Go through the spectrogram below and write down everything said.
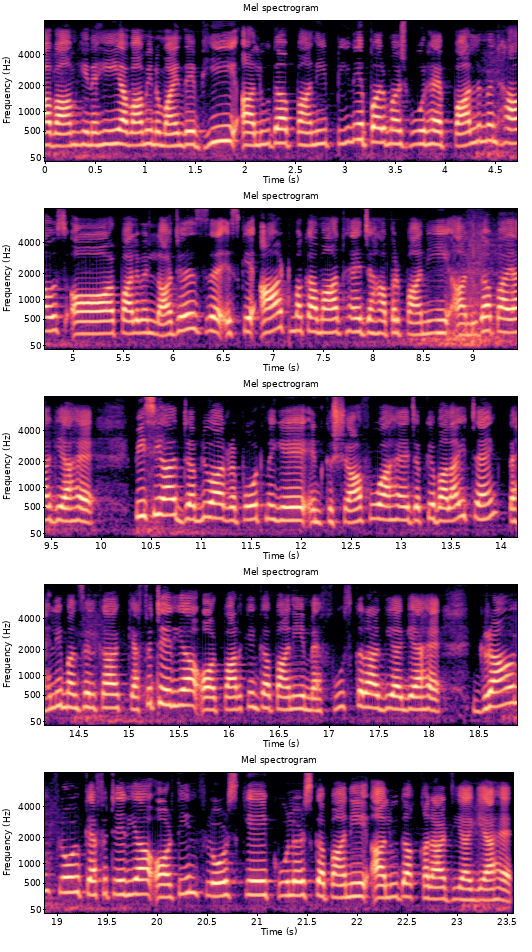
عوام ہی نہیں، عوامی نمائندے بھی آلودہ پانی پینے پر مجبور ہے پارلیمنٹ ہاؤس اور پارلیمنٹ لاجز اس کے آٹھ مقامات ہیں جہاں پر پانی آلودہ پایا گیا ہے۔ P C R W R report میں یہ انکشاف ہوا ہے، جبکہ بالائی ٹینک پہلی منزل کا کیفیٹیریا اور پارکنگ کا پانی محفوظ قرار دیا گیا ہے۔ گراؤنڈ فلور کیفیٹیریا اور تین فلورز کے کولرز کا پانی آلودہ قرار دیا گیا ہے۔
